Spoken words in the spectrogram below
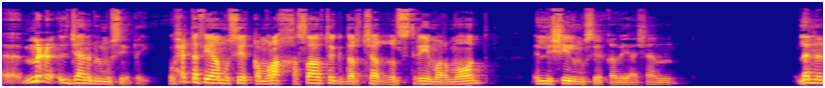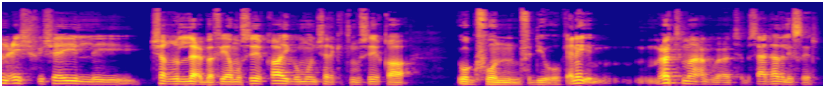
آه، مع الجانب الموسيقي. وحتى فيها موسيقى مرخصة وتقدر تشغل streamer mode اللي يشيل الموسيقى ذي عشان لأن نعيش في شيء اللي تشغل لعبة فيها موسيقى يقومون شركة الموسيقى يوقفون فيديوك يعني غث ما عقبه غث بس عاد هذا اللي يصير.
